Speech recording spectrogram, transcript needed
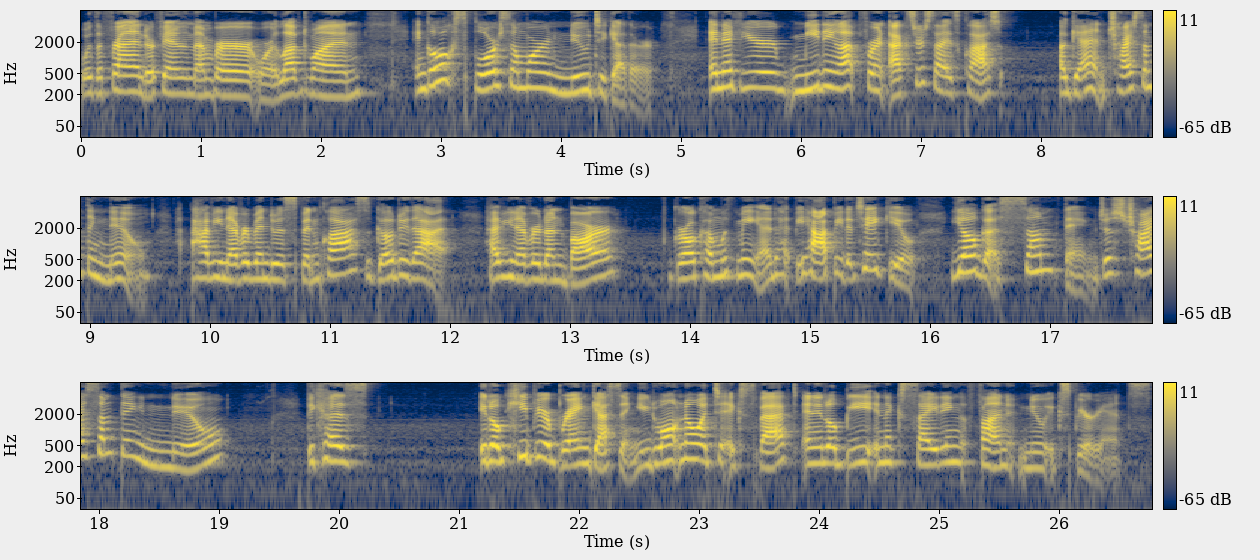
with a friend or family member or a loved one and go explore somewhere new together? And if you're meeting up for an exercise class, again, try something new. Have you never been to a spin class? Go do that. Have you never done barre? Girl, come with me. I'd be happy to take you. Yoga, something. Just try something new because it'll keep your brain guessing. You won't know what to expect, and it'll be an exciting, fun, new experience.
